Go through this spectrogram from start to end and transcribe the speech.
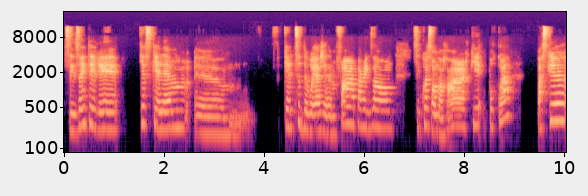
ses intérêts, qu'est-ce qu'elle aime, euh, quel type de voyage elle aime faire, par exemple, c'est quoi son horaire, pourquoi? Parce que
